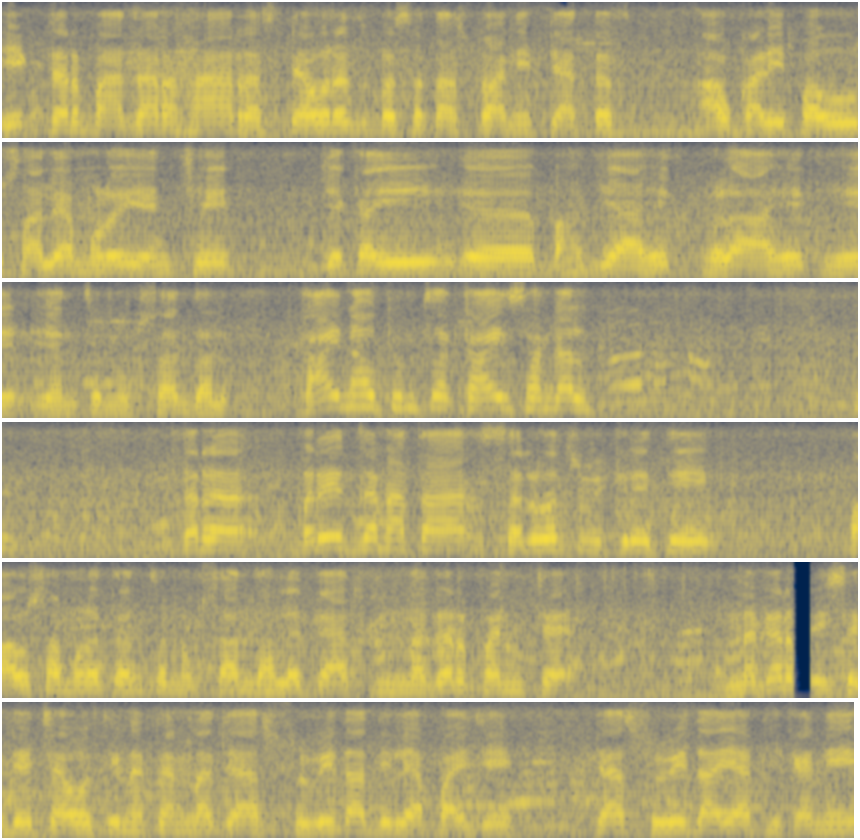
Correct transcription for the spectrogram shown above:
एकतर बाजार हा रस्त्यावरच बसत असतो आणि त्यातच अवकाळी पाऊस आल्यामुळे यांचे जे काही अ, भाज्या आहेत फळं आहेत हे यांचं नुकसान झालं. काय नाव तुमचं? काय सांगाल? तर अ, बरेच जण आता सर्वच विक्रेते पावसामुळं त्यांचं नुकसान झालं. त्यात नगरपंचाय नगर परिषदेच्या वतीनं त्यांना ज्या सुविधा दिल्या पाहिजे त्या सुविधा या ठिकाणी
